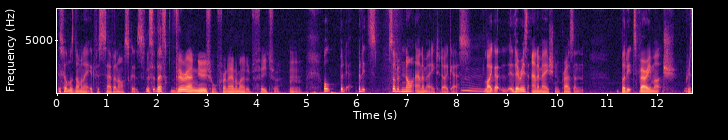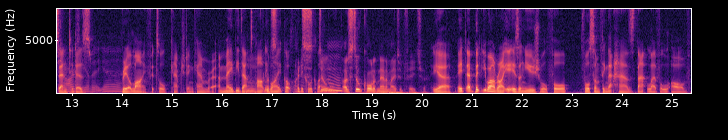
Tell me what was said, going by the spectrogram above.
This film was nominated for seven Oscars. This, that's very unusual for an animated feature. Mm. Well, but but it's sort of not animated, I guess. Like uh, there is animation present, but it's very much presented Majority as it, yeah. real life. It's all captured in camera, and maybe that's Mm. partly I'd why it got I'd critical acclaim. still, I'd still call it an animated feature. Yeah, it. Uh, but you are right. It is unusual for for something that has that level of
